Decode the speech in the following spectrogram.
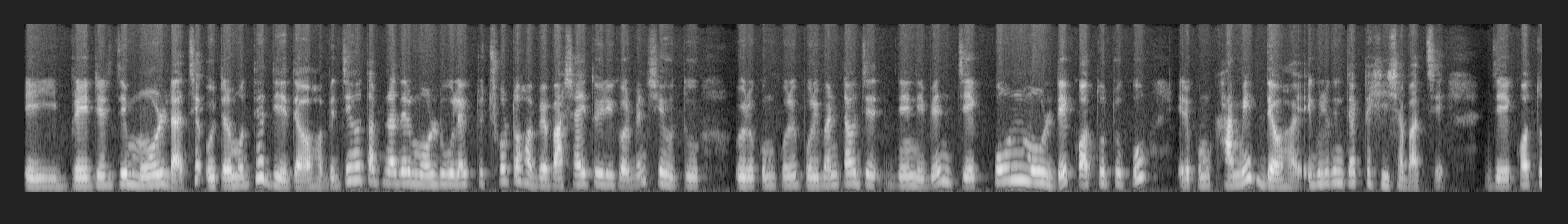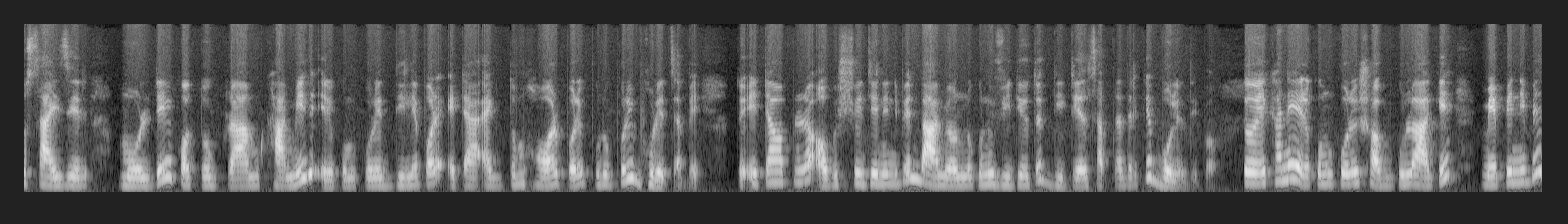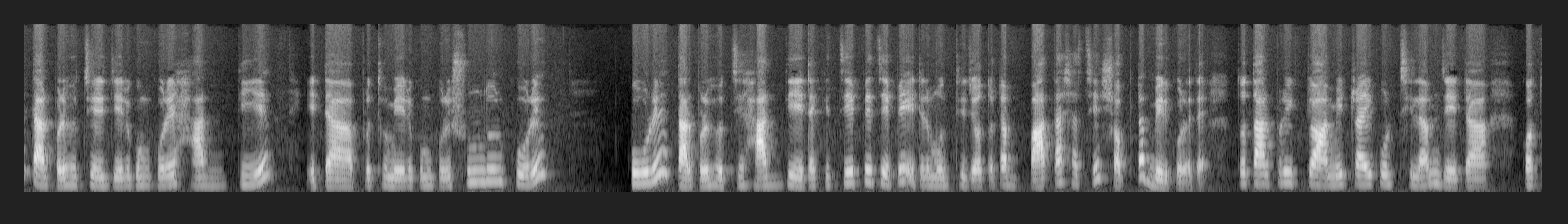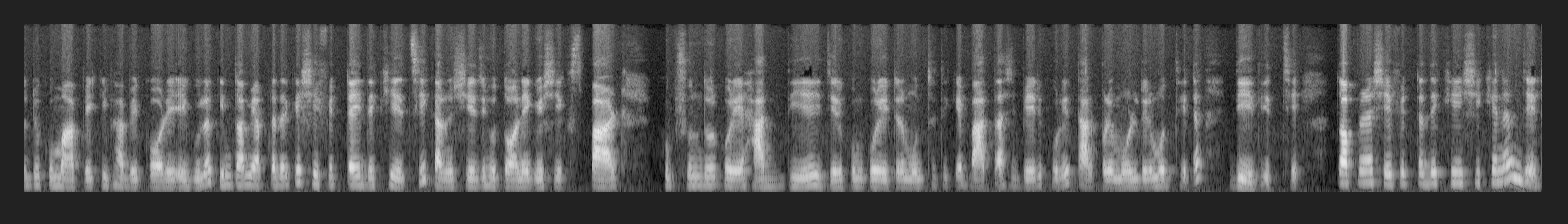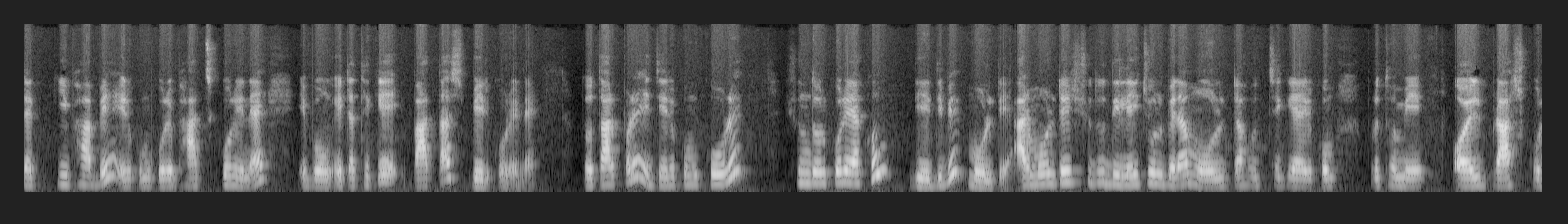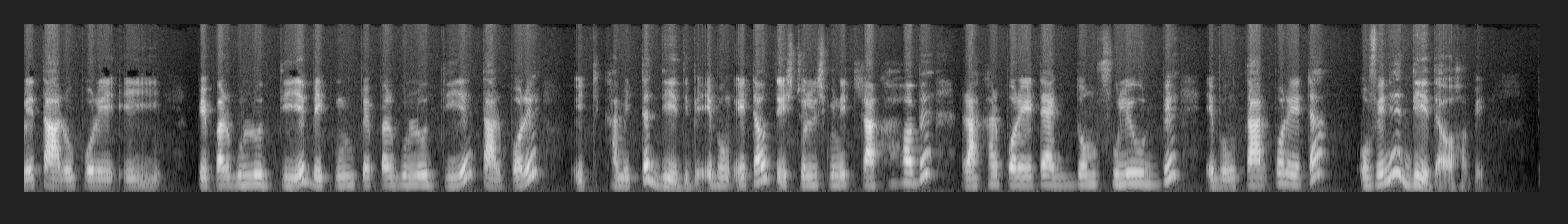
এই ব্রেডের যে মোল্ড আছে, ওইটার মধ্যে দিয়ে দেওয়া হবে। যেহেতু আপনাদের মোল্ডগুলো একটু ছোট হবে, বাসায় তৈরি করবেন, সেহেতু ওই রকম করে পরিমাণটাও জেনে নেবেন যে কোন মোল্ডে কতটুকু এরকম খামির দেওয়া হয়। এগুলো কিন্তু একটা হিসাব আছে যে কত সাইজের মোল্ডে কত গ্রাম খামির এরকম করে দিলে পরে এটা একদম হওয়ার পরে পুরোপুরি ভরে যাবে। তো এটা আপনারা অবশ্যই জেনে নেবেন বা আমি অন্য কোনো ভিডিওতে ডিটেলস আপনাদেরকে বলে দিব। তো এখানে এরকম করে সবগুলো আগে মেপে নিবে, তারপরে হচ্ছে যে এরকম করে হাত দিয়ে এটা প্রথমে এরকম করে সুন্দর করে করে তারপরে হচ্ছে হাত দিয়ে এটাকে চেপে চেপে এটার মধ্যে যতটা বাতাস আছে সবটা বের করে দেয়। তো তারপরে একটু আমি ট্রাই করছিলাম যে এটা কতটুকু মাপে, কীভাবে করে এগুলো, কিন্তু আমি আপনাদেরকে শেফেরটাই দেখিয়েছি, কারণ সে যেহেতু অনেক বেশি এক্সপার্ট খুব সুন্দর করে হাত দিয়ে যেরকম করে এটার মধ্যে থেকে বাতাস বের করে তারপরে মোল্ডের মধ্যে এটা দিয়ে দিচ্ছে। তো আপনারা শেফেরটা দেখেই শিখে নেন যে এটা কীভাবে এরকম করে ভাজ করে নেয় এবং এটা থেকে বাতাস বের করে নেয়। তো তারপরে যেরকম করে সুন্দর করে এখন দিয়ে দিবে মোল্ডে। আর মোল্ডে শুধু দিলেই চলবে না, মোল্ডটা হচ্ছে গিয়ে এরকম প্রথমে অয়েল ব্রাশ করে তার উপরে এই পেপারগুলো দিয়ে, বেকিং পেপারগুলো দিয়ে তারপরে ওই খামিরটা দিয়ে দিবে এবং এটাও তিরিশ চল্লিশ মিনিট রাখা হবে। রাখার পরে এটা একদম ফুলে উঠবে এবং তারপরে এটা ওভেনে দিয়ে দেওয়া হবে।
